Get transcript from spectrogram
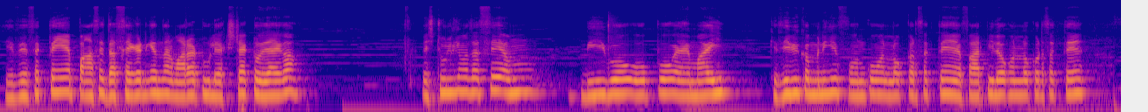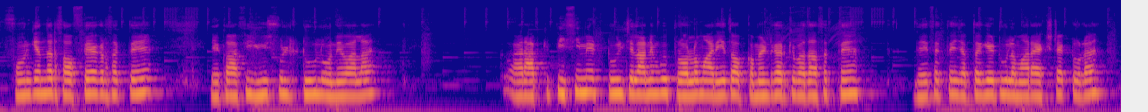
ये देख सकते हैं, पाँच से दस सेकंड के अंदर हमारा टूल एक्सट्रैक्ट हो जाएगा। इस टूल की मदद से हम वीवो ओप्पो एम आई किसी भी कंपनी के फ़ोन को अनलॉक कर सकते हैं F R P lock unlock कर सकते हैं फ़ोन के अंदर सॉफ्टवेयर कर सकते हैं। ये काफ़ी यूजफुल टूल होने वाला है। अगर आपके पीसी में टूल चलाने में कोई प्रॉब्लम आ रही है तो आप कमेंट करके बता सकते हैं। देख सकते हैं जब तक ये टूल हमारा एक्सट्रैक्ट हो रहा है।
